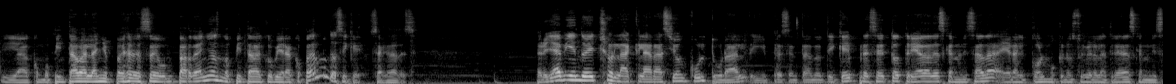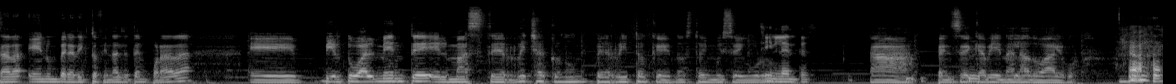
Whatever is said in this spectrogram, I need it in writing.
Y ya como pintaba el año hace un par de años, no pintaba que hubiera Copa del Mundo, así que se agradece. Pero ya habiendo hecho la aclaración cultural y presentando TK, presento Triada Descanonizada. Era el colmo que no estuviera la Triada Descanonizada en un veredicto final de temporada. Eh, virtualmente el Master Richard con un perrito que no estoy muy seguro. Sin lentes. Ah, pensé que había inhalado algo. Ajá.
